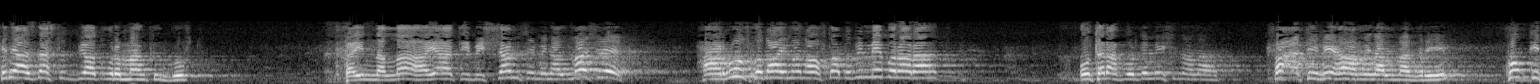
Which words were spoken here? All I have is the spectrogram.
کنی از دستت بیاد او را من کن گفت. فإن الله یأتی بالشمس من المشرق. هر روز خدای من آفتاب ببین میبرارد. اون طرف برده میشناند. فعتی بها من المغرب. خوب که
